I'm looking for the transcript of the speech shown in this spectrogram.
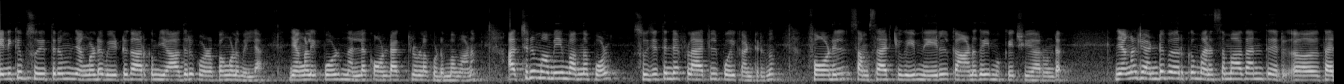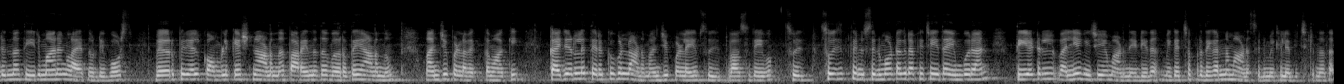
എനിക്കും സുജിത്തിനും ഞങ്ങളുടെ വീട്ടുകാർക്കും യാതൊരു കുഴപ്പങ്ങളുമില്ല. ഞങ്ങൾ ഇപ്പോഴും നല്ല കോണ്ടാക്റ്റിലുള്ള കുടുംബമാണ്. അച്ഛനും അമ്മയും വന്നപ്പോൾ സുജിത്തിന്റെ ഫ്ളാറ്റിൽ പോയി കണ്ടിരുന്നു. ഫോണിൽ സംസാരിക്കുകയും നേരിൽ കാണുകയും ഒക്കെ ചെയ്യാറുണ്ട്. ഞങ്ങൾ രണ്ടുപേർക്കും മനസ്സമാധാനം തരുന്ന തീരുമാനങ്ങളായിരുന്നു. ഡിവോഴ്സ് വേർപിരിയൽ കോംപ്ലിക്കേഷൻ ആണെന്ന് പറയുന്നത് വെറുതെയാണെന്നും മഞ്ജു പിള്ള വ്യക്തമാക്കി. കരിയറിലെ തിരക്കുകളിലാണ് മഞ്ജുപിള്ളയും സുജിത് വാസുദേവും. സുജിത് സിനിമോട്ടോഗ്രാഫി ചെയ്ത എമ്പുരാൻ തിയേറ്ററിൽ വലിയ വിജയമാണ് നേടിയത്. മികച്ച പ്രതികരണമാണ് സിനിമയ്ക്ക് ലഭിച്ചിരുന്നത്.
